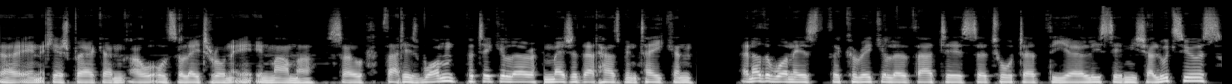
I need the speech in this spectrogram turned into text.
uh, in Kirchberg and also later on in, Mamer. So that is one particular measure that has been taken. And another one is the curricula that is uh, taught at the uh, Lycée Michel Lucius,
